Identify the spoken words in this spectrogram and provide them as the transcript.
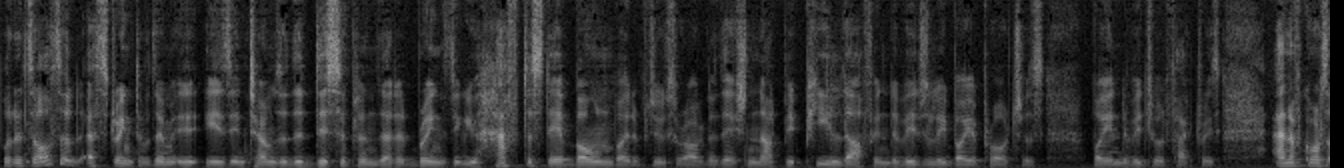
but it's also a strength of them is in terms of the discipline that it brings. That you have to stay bound by the producer organisation, not be peeled off individually by approaches by individual factories. And of course,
